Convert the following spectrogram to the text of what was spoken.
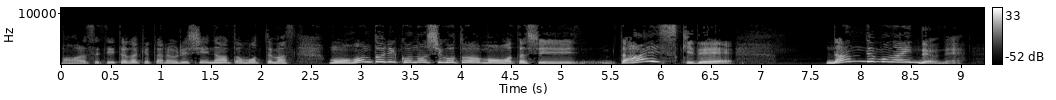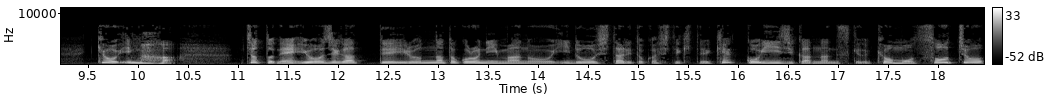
回らせていただけたら嬉しいなと思ってます。もう本当にこの仕事はもう私、大好きで、なんでもないんだよね。今日今、ちょっとね、用事があって、いろんなところに今、あの、移動したりとかしてきて、結構いい時間なんですけど、今日もう早朝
